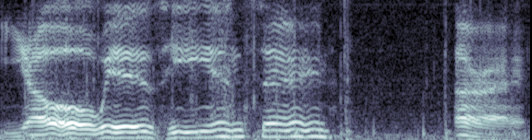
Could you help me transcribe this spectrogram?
Yo, is he insane? Alright.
